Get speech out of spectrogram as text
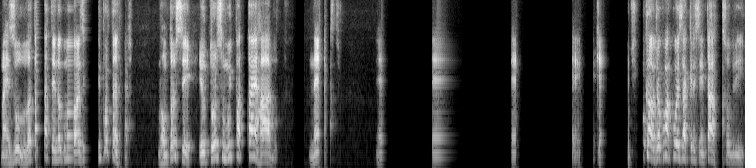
Mas o Lula está tendo algumas coisas importantes. Vamos torcer. Eu torço muito para estar tá errado, né, é, é, é, é, é, Cláudio, alguma coisa a acrescentar sobre.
